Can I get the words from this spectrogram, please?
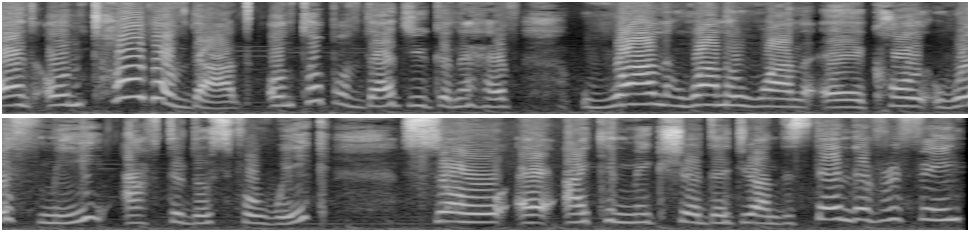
And on top of that on top of that you're gonna have one one-on-one uh, call with me after those four weeks. So uh, I can make sure that you understand everything.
